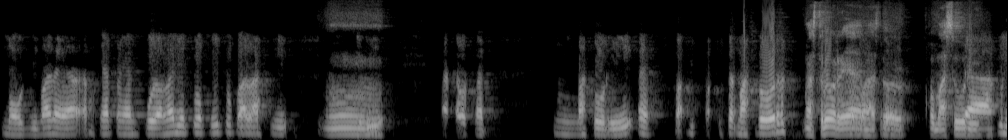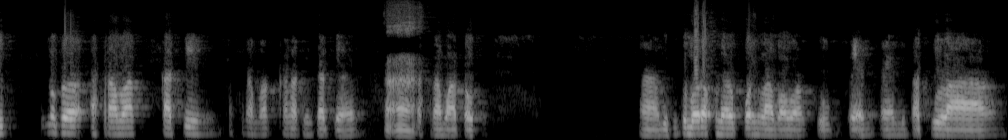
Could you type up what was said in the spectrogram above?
mau gimana ya? Rasanya pengen pulang aja tuh waktu itu Pak Laki. Jadi Hmm. kata Ustad Masuri eh Pak Pak Masur Mas Rur. Ya, Mas Rur. Kok Mas Suri? ya aku dulu ke asrama kating asrama kakak tingkat ya. Heeh. asrama atau. Nah di situ baru aku nelpon lama waktu pengen pengen minta pulang.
